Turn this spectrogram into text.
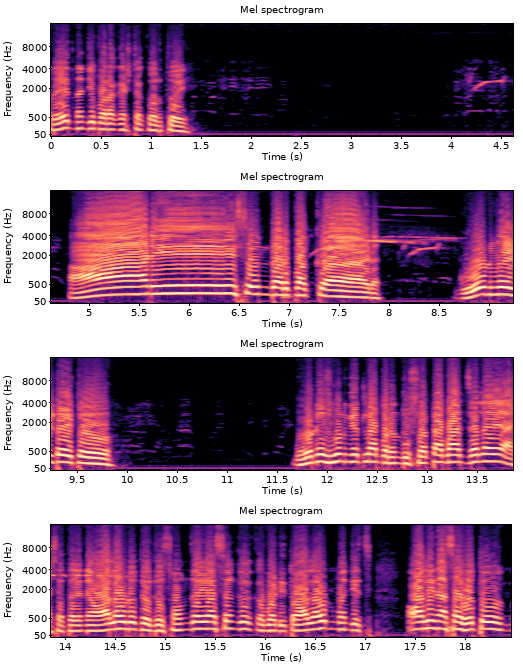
प्रयत्नांची पराकाष्ठा करतोय. आणि सुंदर पकड. गुण मिळतोय तो. बोनस गुण घेतला परंतु स्वतः बाद झालाय. अशा तऱ्हेने ऑल आउट होतोय तो. समजा या संघ कबड्डी तो ऑल आउट म्हणजेच ऑल इन असा होतो.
